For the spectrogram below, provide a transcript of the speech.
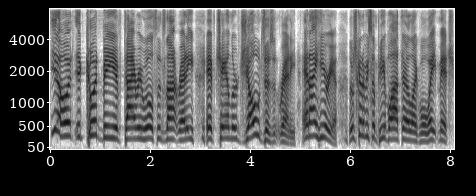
you know, it, it could be if Tyree Wilson's not ready, if Chandler Jones isn't ready. And I hear you. There's going to be some people out there like, well, wait, Mitch,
